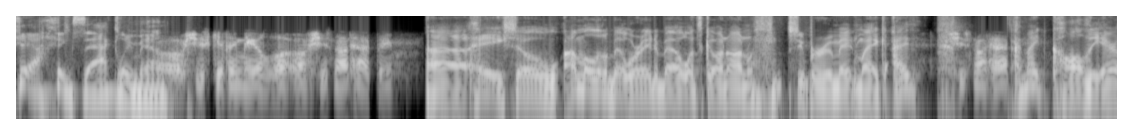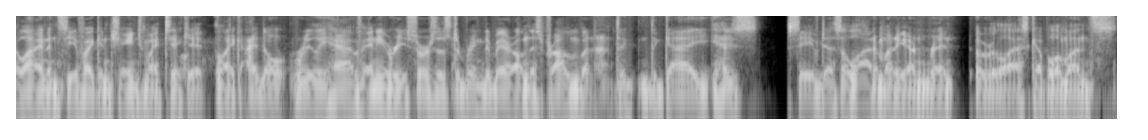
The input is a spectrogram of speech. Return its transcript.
Yeah, exactly, man. Oh, she's giving me a look. Oh, she's not happy. Uh, hey, so I'm a little bit worried about what's going on with super roommate Mike. I She's not happy. I might call the airline and see if I can change my ticket. Like, I don't really have any resources to bring to bear on this problem, but the the guy has saved us a lot of money on rent over the last couple of months.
